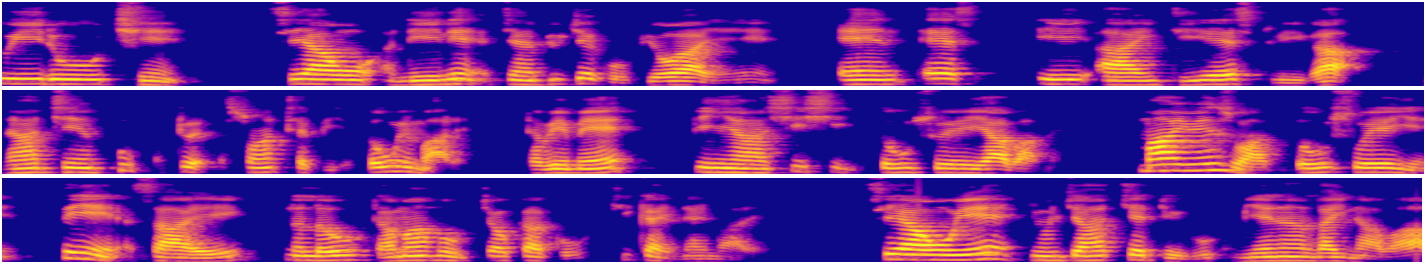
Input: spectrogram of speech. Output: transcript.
သွေးတိုးခြင်းဆရာဝန်အနေနဲ့အကြံပြုချက်ကိုပြောရရင် NSAIDs တွေကနာကျင်မှုအတွက်အစွမ်းထက်ပြီးအသုံးဝင်ပါတယ်ဒါပေမဲ့ပညာရှိရှိသုံးဆွဲရပါမယ်မှားယွင်းစွာသုံးဆွဲရင်သင်ရဲ့အစာအိမ်နှလုံးဒါမှမဟုတ်ကြောက်ကပ်ကိုထိခိုက်နိုင်ပါတယ်ဆရာဝန်ရဲ့ညွှန်ကြားချက်တွေကိုအမြဲတမ်းလိုက်နာပါ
